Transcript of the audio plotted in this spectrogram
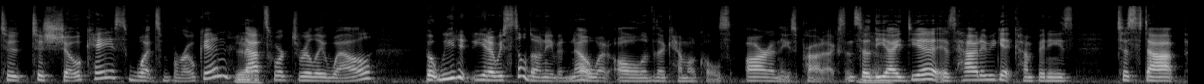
to to showcase what's broken. Yeah. That's worked really well. But we you know, we still don't even know what all of the chemicals are in these products. And so the idea is how do we get companies to stop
